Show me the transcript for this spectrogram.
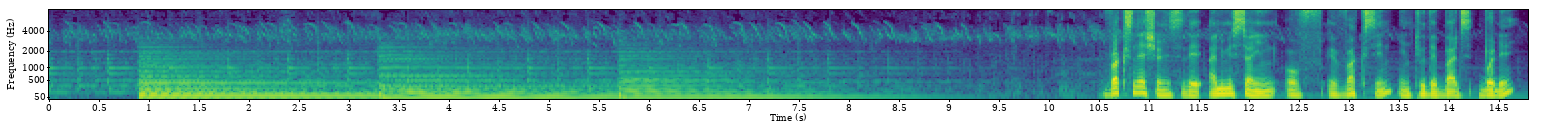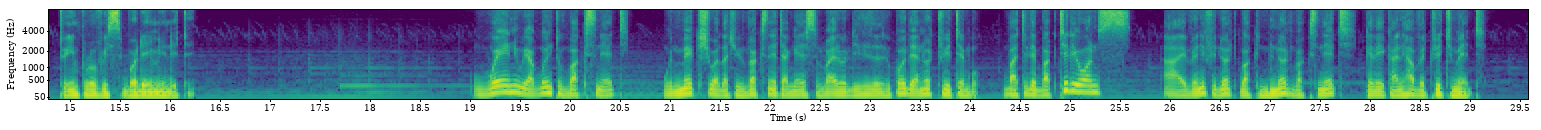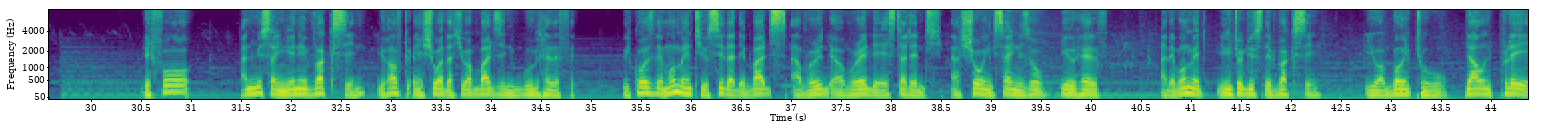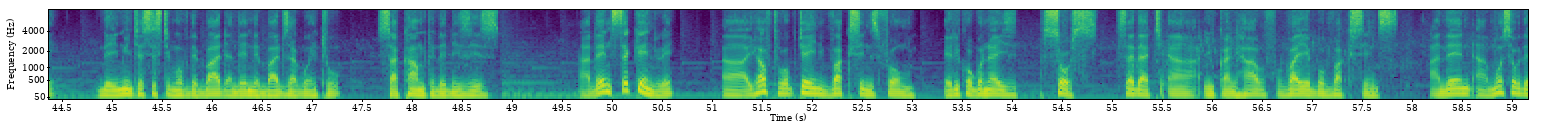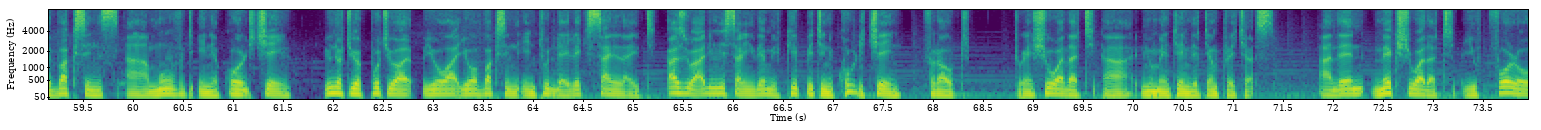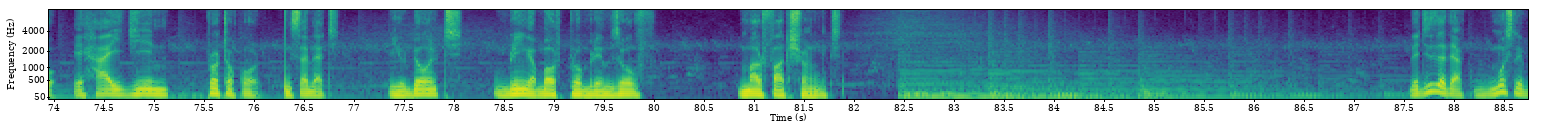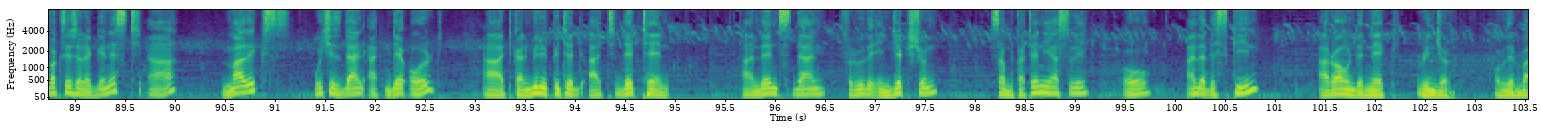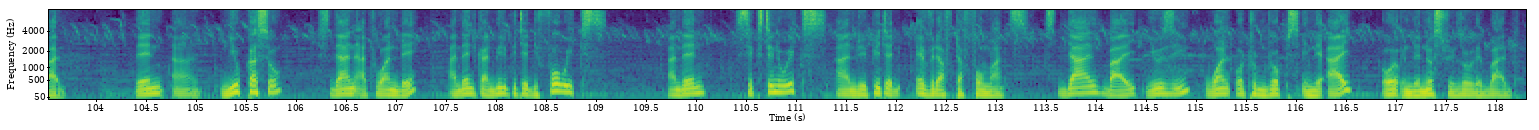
Vaccination is the administering of a vaccine into the bird's body to improve its body immunity. When we are going to vaccinate, we make sure that we vaccinate against viral diseases because they are not treatable. But the bacterial ones, uh, even if you don't do not vaccinate, okay, they can have a treatment. Before administering any vaccine, you have to ensure that your birds in good health. Because the moment you see that the birds have already, have already started uh, showing signs of ill health, at the moment you introduce the vaccine, you are going to downplay the immune system of the bird and then the birds are going to succumb to the disease. And then secondly, uh, you have to obtain vaccines from a recognized source so that uh, you can have viable vaccines. And then uh, most of the vaccines are moved in a cold chain. You not you put your, your, your vaccine into direct sunlight. As you are administering them, you keep it in cold chain throughout to ensure that uh, you maintain the temperatures. And then make sure that you follow a hygiene protocol so that you don't bring about problems of malfunction. The diseases that are mostly vaccinated against are Marek's, which is done at day old. Uh, it can be repeated at day 10. And then it's done through the injection subcutaneously or under the skin around the neck region of the bird. Then uh, Newcastle is done at one day and then can be repeated four weeks. And then 16 weeks and repeated every after four months. It's done by using one or two drops in the eye or in the nostrils of the bird.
